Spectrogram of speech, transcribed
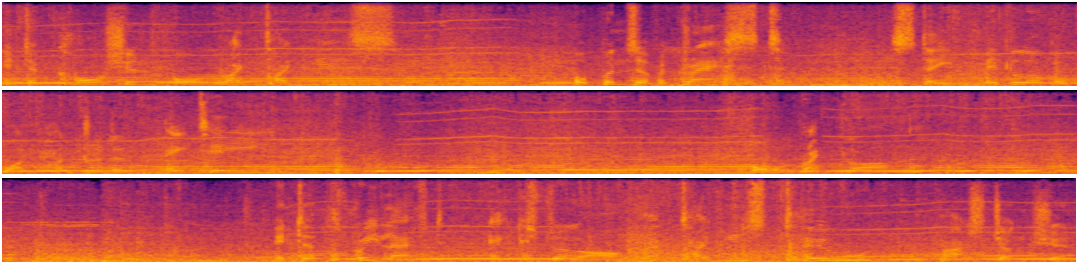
into caution, four right tightens, opens of a crest, stay middle over 180, four right long, into three left, extra long, tightens two, past junction.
